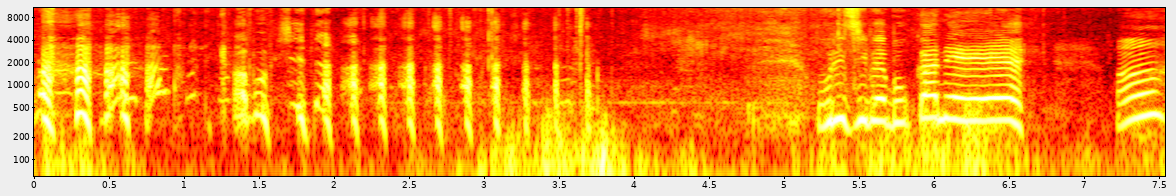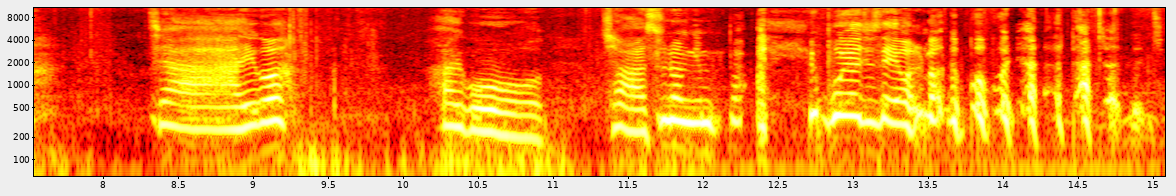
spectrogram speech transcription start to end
가봅시다. 우리 집에 못 가네. 어? 자, 이거, 아이고. 자, 순영님, 봐- 보여주세요. 얼마큼 뽑으냐, 따셨는지.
